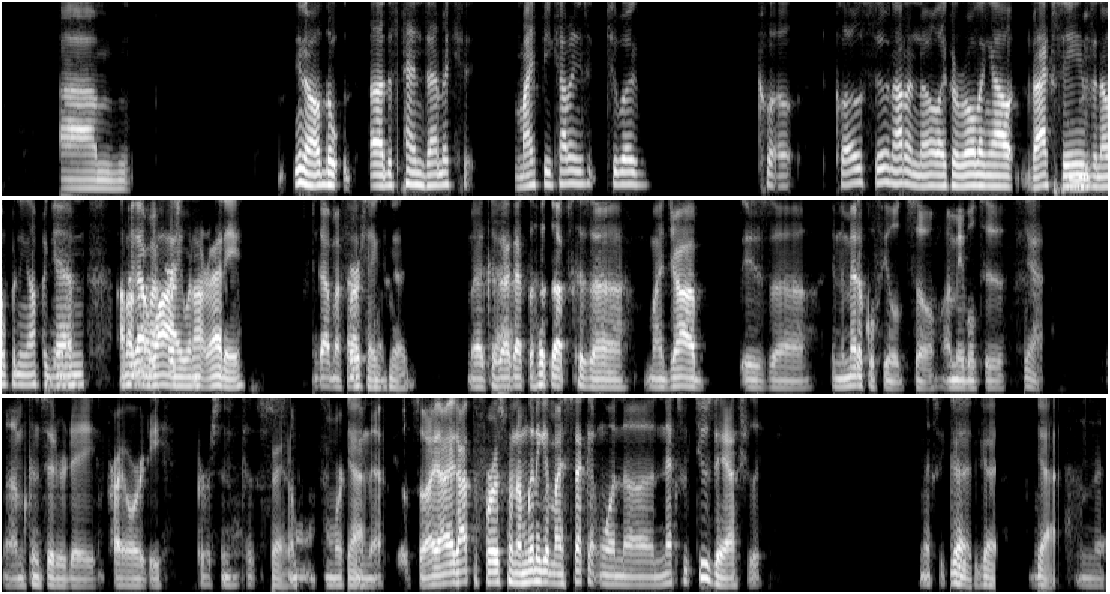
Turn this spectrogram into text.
Um, you know, the uh, this pandemic might be coming to a clo- close soon. I don't know. Like we're rolling out vaccines and opening up Mm-hmm. Yeah. again. I don't got know why we're not ready. I got my first okay, one good. because I got the hookups because uh my job is uh in the medical field, so I'm able to Yeah. I'm considered a priority person because Right. I'm, I'm working Yeah. in that field. So I, I got the first one. I'm gonna get my second one uh next week Tuesday actually. Next week Good, Tuesday. good. Yeah. Then,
